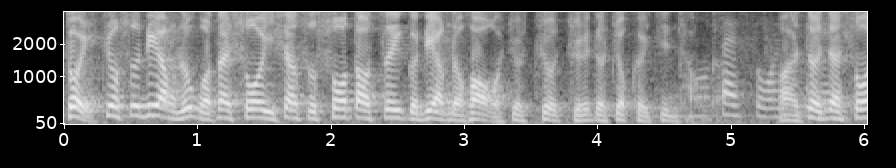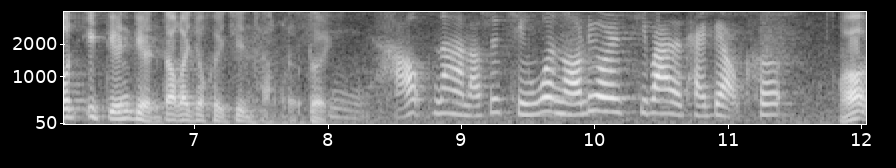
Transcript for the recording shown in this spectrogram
对，就是量如果再缩一下，是缩到这个量的话，我就就觉得就可以进场了。再缩啊，对，再缩一点点，大概就可以进场了。对，好，那老师请问哦，六二七八的台表科，好，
